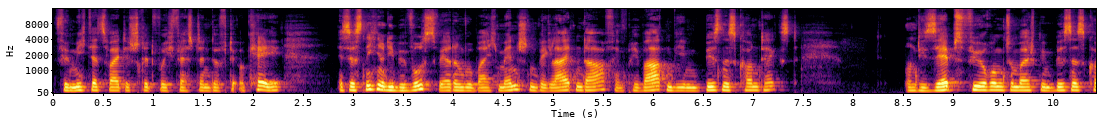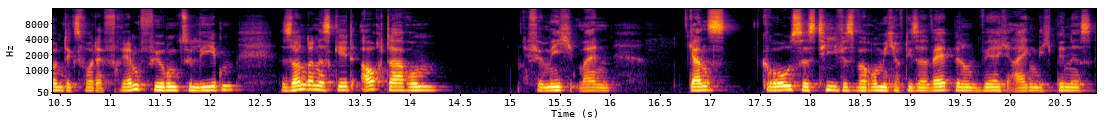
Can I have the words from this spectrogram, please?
für mich der zweite Schritt, wo ich feststellen durfte, okay, es ist nicht nur die Bewusstwerdung, wobei ich Menschen begleiten darf, im privaten wie im Business-Kontext, und die Selbstführung zum Beispiel im Business-Kontext vor der Fremdführung zu leben, sondern es geht auch darum, für mich mein ganz großes, tiefes, warum ich auf dieser Welt bin und wer ich eigentlich bin, ist,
